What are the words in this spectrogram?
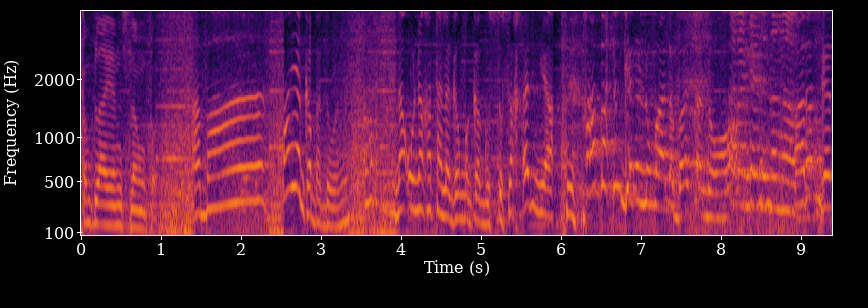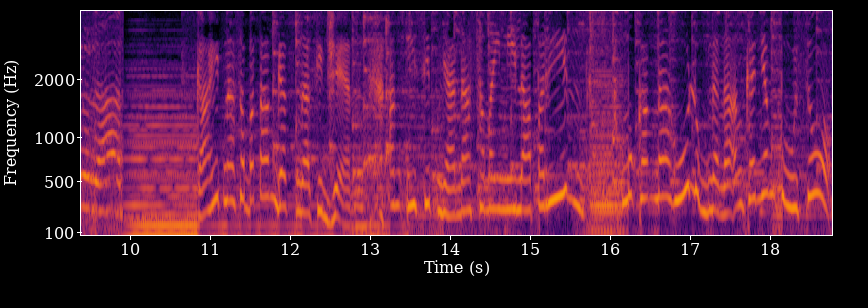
compliance lang po. Aba, payag ka ba dun? Nauna ka talagang magkagusto sa kanya. Habang ganun lumalabas, ano? Parang gano'n na nga po. Parang ganun na. Kahit nasa Batangas na si Jen, ang isip niya nasa Maynila pa rin. Mukhang nahulog na nga ang kanyang puso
